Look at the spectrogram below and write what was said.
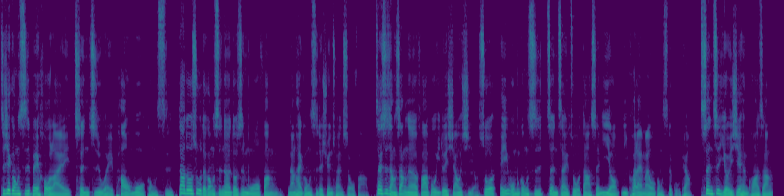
这些公司被后来称之为泡沫公司，大多数的公司呢都是模仿南海公司的宣传手法，在市场上呢发布一堆消息哦，说诶我们公司正在做大生意哦，你快来买我公司的股票。甚至有一些很夸张，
